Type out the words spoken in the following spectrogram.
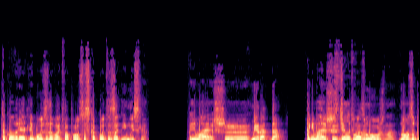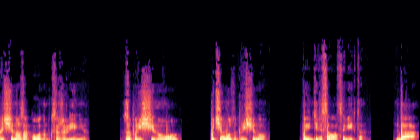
Такой вряд ли будет задавать вопросы с какой-то задней мыслью. «Понимаешь, э, Мират, да? Понимаешь, сделать возможно, но запрещено законом, к сожалению». «Запрещено?» Почему запрещено? Поинтересовался Виктор. Да.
